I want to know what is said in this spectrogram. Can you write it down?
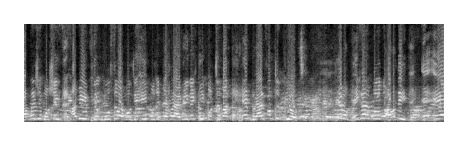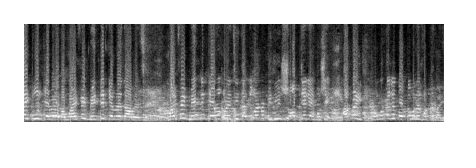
বাংলাদেশে বসেই আমি বুঝতে পারব যে এই প্রজেক্টটা এখন আমেরিকায় কি করছে বা এর ম্যাল ফাংশন কি হচ্ছে। এবং এখানে মূলত আমাদের এআই টুল ক্যামেরা বা ওয়াইফাই মেনটেন ক্যামেরা দেওয়া হয়েছে। ওয়াইফাই মেনটেন ক্যামেরা করেছি যাতে করে আমরা পৃথিবীর সব জায়গায় বসে আমরা এই রোবটটাকে তত্ত্বাবধান করতে পারি।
